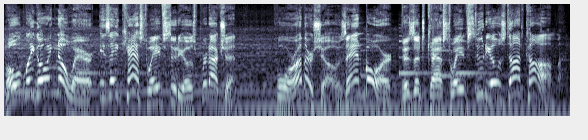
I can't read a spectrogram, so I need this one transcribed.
Boldly Going Nowhere is a Castwave Studios production. For other shows and more, visit castwavestudios.com.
